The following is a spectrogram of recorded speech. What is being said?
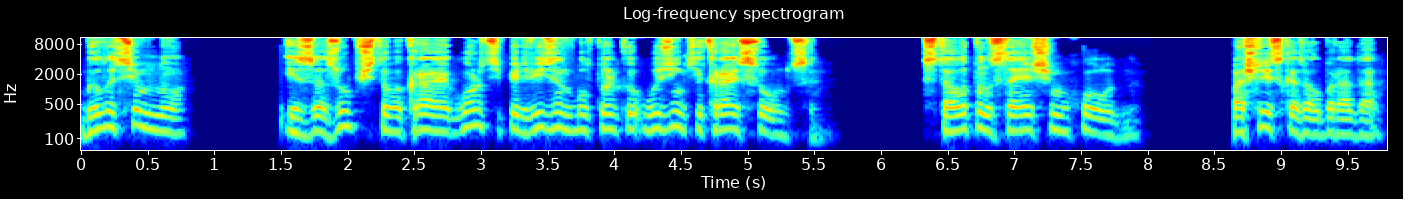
Было темно. Из-за зубчатого края гор теперь виден был только узенький край солнца. Стало по-настоящему холодно. «Пошли», — сказал Борода.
